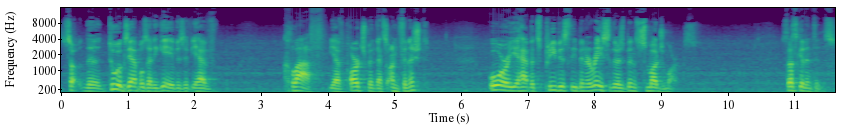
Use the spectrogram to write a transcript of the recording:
so the two examples that he gave is if you have cloth, you have parchment that's unfinished, or you have it's previously been erased, so there's been smudge marks. So let's get into this.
